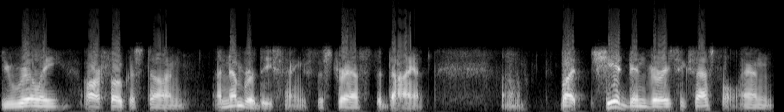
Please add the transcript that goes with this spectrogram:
you really are focused on a number of these things: the stress, the diet. Um, but she had been very successful, and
